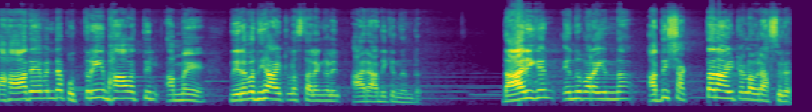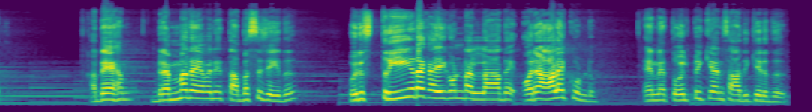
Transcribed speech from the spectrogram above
മഹാദേവന്റെ പുത്രീഭാവത്തിൽ അമ്മയെ നിരവധിയായിട്ടുള്ള സ്ഥലങ്ങളിൽ ആരാധിക്കുന്നുണ്ട്. ദാരികൻ എന്ന് പറയുന്ന അതിശക്തനായിട്ടുള്ള ഒരു അസുരൻ. അദ്ദേഹം ബ്രഹ്മദേവനെ തപസ് ചെയ്ത് ഒരു സ്ത്രീയുടെ കൈകൊണ്ടല്ലാതെ ഒരാളെ കൊണ്ടും എന്നെ തോൽപ്പിക്കാൻ സാധിക്കരുത്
